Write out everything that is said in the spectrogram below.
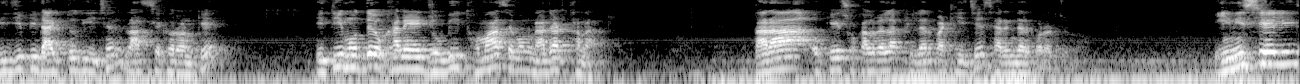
ডিজিপি দায়িত্ব দিয়েছেন রাজশেখরনকে ইতিমধ্যে ওখানে জবি থমাস এবং নাজার থানা। তারা ওকে সকালবেলা ফিলার পাঠিয়েছে স্যারেন্ডার করার জন্য। ইনিশিয়ালি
